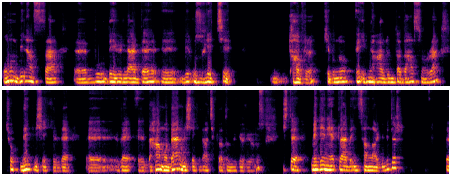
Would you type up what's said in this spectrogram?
onun bilhassa e, bu devirlerde e, bir uzuviyetçi tavrı ki bunu İbn Haldun'da daha sonra çok net bir şekilde e, ve e, daha modern bir şekilde açıkladığını görüyoruz. İşte medeniyetlerde insanlar gibidir e,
